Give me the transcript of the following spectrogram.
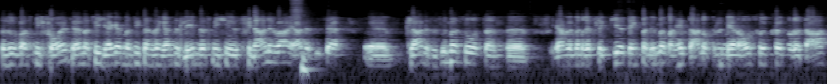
also was mich freut. Ja, natürlich ärgert man sich dann sein ganzes Leben, dass nicht das Finale war. Ja, das ist ja äh, klar, das ist immer so. Und dann, äh, ja, wenn man reflektiert, denkt man immer, man hätte da noch ein bisschen mehr rausholen können oder da.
